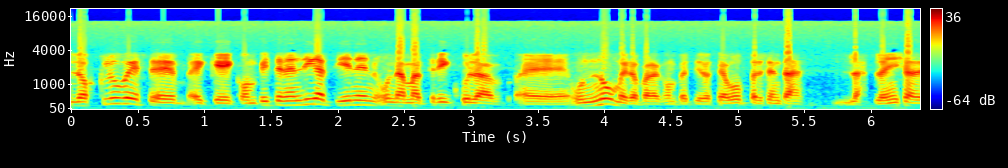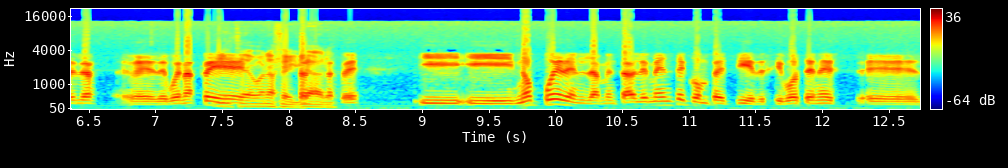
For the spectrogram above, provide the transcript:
los clubes eh, eh, que compiten en liga tienen una matrícula, eh, un número para competir. O sea, vos presentas las planillas de, la- eh, de buena fe. De buena fe, claro. buena fe, y, y no pueden, lamentablemente, competir. Si vos tenés, eh,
